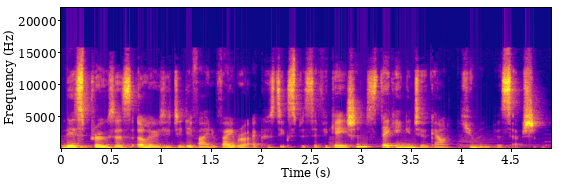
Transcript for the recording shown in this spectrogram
This process allows you to define vibroacoustic specifications taking into account human perception.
